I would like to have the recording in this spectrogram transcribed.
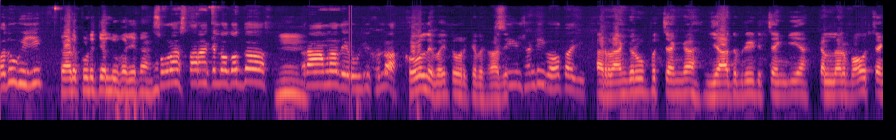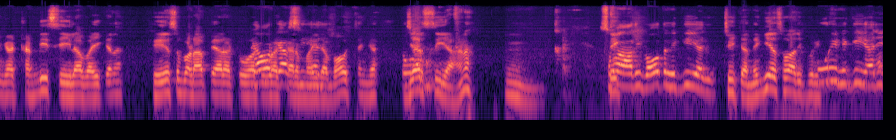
ਵਧੂਗੀ ਜੀ। ਕਾੜ ਕੁੜ ਚੱਲੂ ਹਜੇ ਤਾਂ। 16 17 ਕਿਲੋ ਦੁੱਧ ਹੂੰ। ਆਰਾਮ ਨਾਲ ਦੇਊ ਜੀ ਖੁੱਲਾ ਖੋਲ ਦੇ ਬਈ ਤੋੜ ਕੇ ਦਿਖਾ ਦੇ। ਸੀਲ ਠੰਡੀ ਬਹੁਤ ਆ ਜੀ। ਰੰਗ ਰੂਪ ਚੰਗਾ ਯਾਦ ਬਰੀਡ ਚੰਗੀ ਆ ਕਲਰ ਬਹੁਤ ਚੰਗਾ ਠੰਡੀ ਸੀਲ ਆ ਬਾਈ ਕਹਿੰਦਾ। ਫੇਸ ਬੜਾ ਪਿਆਰਾ ਟੂਆ ਟੂਆ ਕਰਮਾਈ ਦਾ। ਬਹੁਤ ਚੰਗਾ। ਜਰਸੀ ਆ ਹਨਾ? ਹੂੰ। ਸੁਭਾਅ ਦੀ ਬਹੁਤ ਨਿੱਗੀ ਆ ਜੀ। ਠੀਕ ਆ ਨਿੱਗੀ ਆ ਸਵਾਦੀ ਪੂਰੀ। ਪੂਰੀ ਨਿੱਗੀ ਆ ਜੀ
